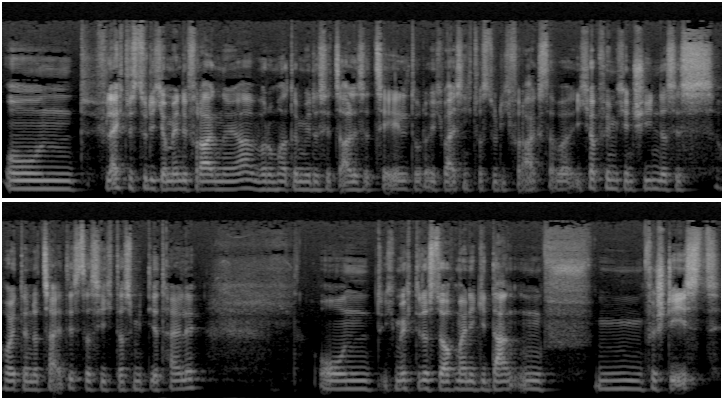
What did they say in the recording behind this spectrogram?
Und vielleicht wirst du dich am Ende fragen, naja, warum hat er mir das jetzt alles erzählt oder ich weiß nicht, was du dich fragst, aber ich habe für mich entschieden, dass es heute an der Zeit ist, dass ich das mit dir teile. Und ich möchte, dass du auch meine Gedanken verstehst,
